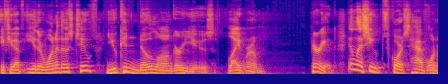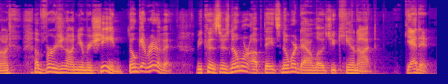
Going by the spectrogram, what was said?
If you have either one of those two, you can no longer use Lightroom. Period. Unless you, of course, have one on a version on your machine. Don't get rid of it because there's no more updates, no more downloads. You cannot get it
